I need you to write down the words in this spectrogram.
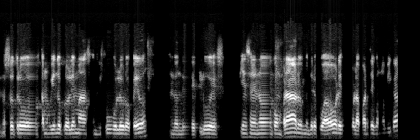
nosotros estamos viendo problemas en el fútbol europeo, en donde clubes piensan en no comprar o en vender jugadores por la parte económica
